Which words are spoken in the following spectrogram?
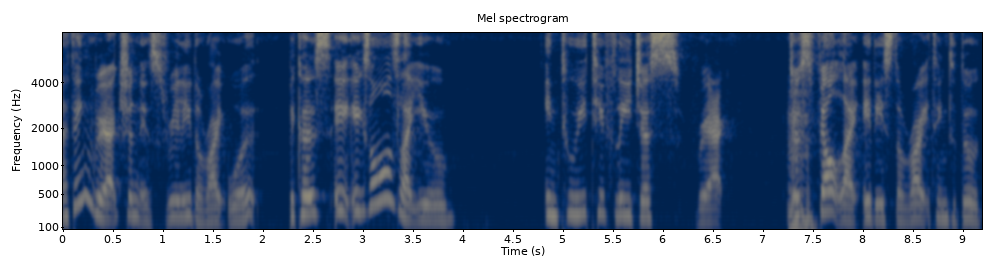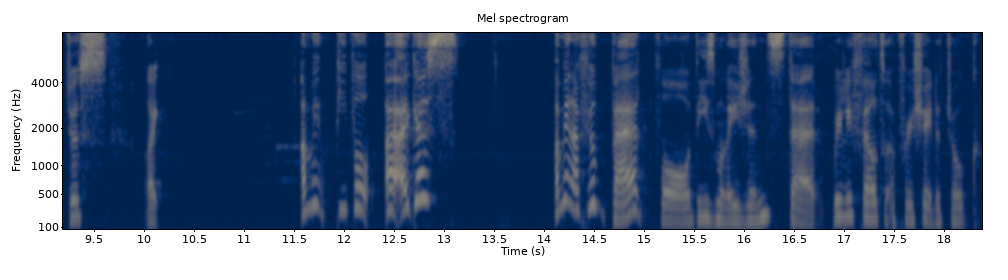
I think reaction is really the right word because it, it's almost like you intuitively just react, just felt like it is the right thing to do. Just like, I mean, people, I, I guess, I mean, I feel bad for these Malaysians that really fail to appreciate the joke.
